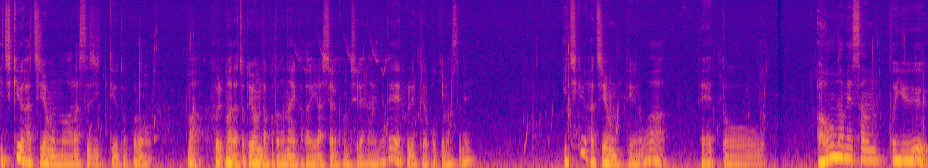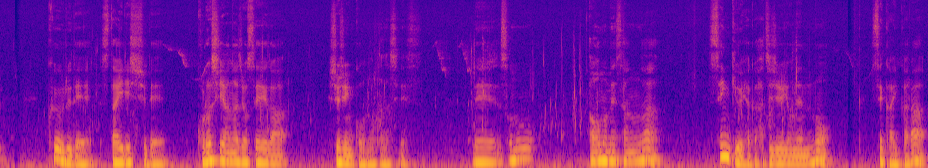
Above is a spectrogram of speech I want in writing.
1984のあらすじっていうところを、まあ、まだちょっと読んだことがない方がいらっしゃるかもしれないので触れておきますね。1984っていうのはえっ、ー、と青豆さんというクールでスタイリッシュで殺し屋な女性が主人公の話です。でその青豆さんが1984年の世界から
